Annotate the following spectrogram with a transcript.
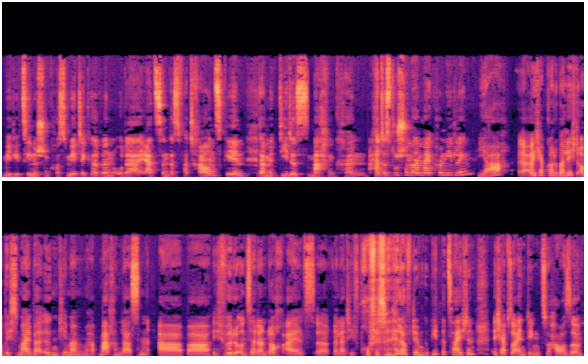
medizinischen Kosmetikerin oder Ärztin des Vertrauens gehen, damit die das machen können. Hattest du schon mal ein Microneedling? Ja, aber ich habe gerade überlegt, ob ich es mal bei irgendjemandem hab machen lassen. Aber ich würde uns ja dann doch als äh, relativ professionell auf dem Gebiet bezeichnen. Ich habe so ein Ding zu Hause.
